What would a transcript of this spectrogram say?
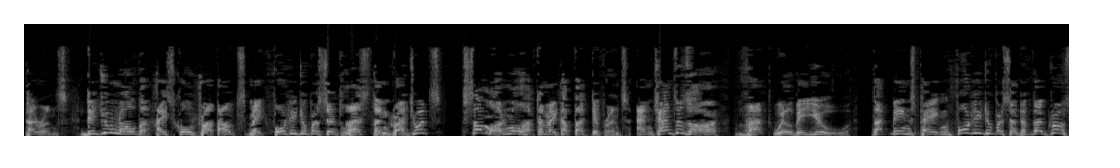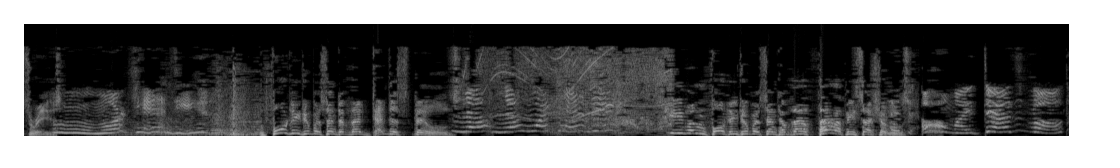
Parents, did you know that high school dropouts make 42% less than graduates? Someone will have to make up that difference, and chances are that will be you. That means paying 42% of their groceries. Ooh, more candy. 42% of their dentist bills. No, no more candy. Even 42% of their therapy sessions. It's all my dad's fault.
